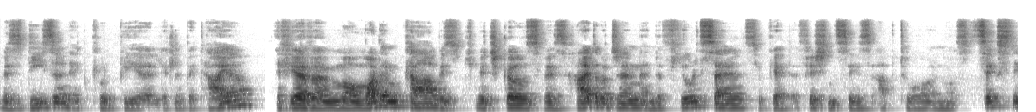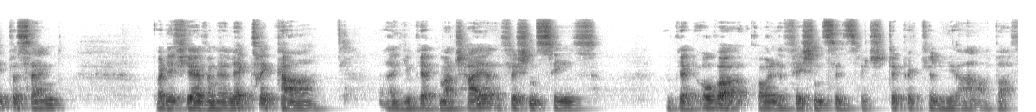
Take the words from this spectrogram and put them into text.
with diesel it could be a little bit higher. If you have a more modern car which, which goes with hydrogen and the fuel cells you get efficiencies up to almost 60 percent. But if you have an electric car uh, you get much higher efficiencies you get overall efficiencies which typically are above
